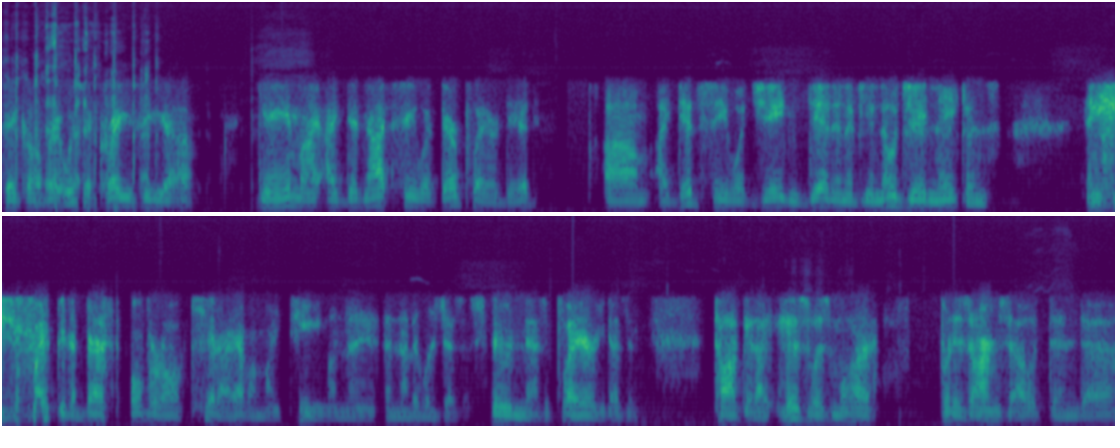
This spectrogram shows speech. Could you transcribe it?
take over. It was a crazy uh, game. I, I did not see what their player did. Um, I did see what Jaden did, and if you know Jaden Akins, he might be the best overall kid I have on my team. The, in other words, as a student, as a player, he doesn't talk it. I, his was more put his arms out and uh,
